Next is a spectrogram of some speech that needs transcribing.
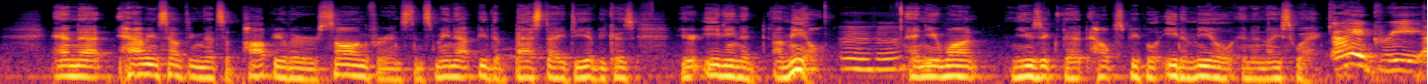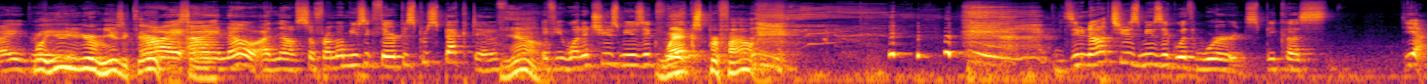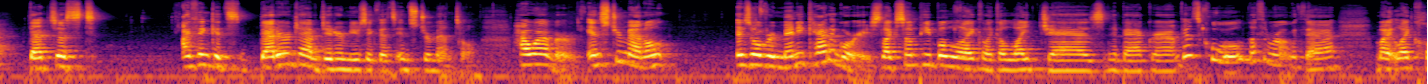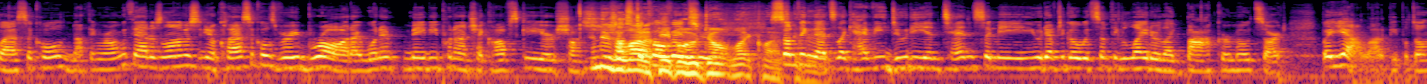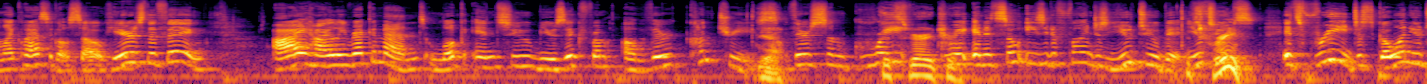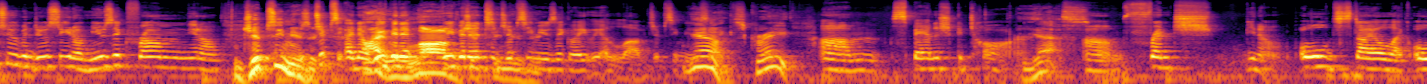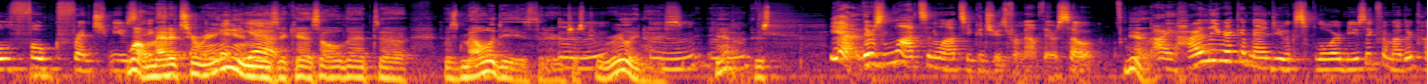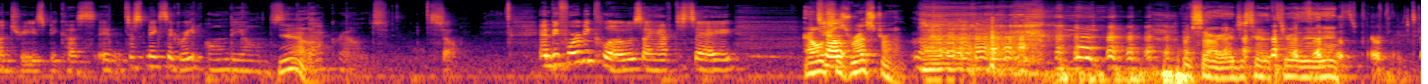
And that having something that's a popular song, for instance, may not be the best idea because you're eating a, a meal. Mm-hmm. And you want music that helps people eat a meal in a nice way. I agree. I agree. Well, you, you're a music I, therapist. so I know, I know. So, from a music therapist perspective, Yeah. if you want to choose music for wax profound. do not choose music with words because yeah that just i think it's better to have dinner music that's instrumental however instrumental is over many categories. Like some people like like a light jazz in the background. That's cool. Nothing wrong with that. Might like classical. Nothing wrong with that. As long as you know classical is very broad. I wouldn't maybe put on tchaikovsky or Shost- And there's a lot of people Shostakovich who don't like classical. something that's like heavy duty intense. I mean you would have to go with something lighter like bach or mozart. But yeah a lot of people don't like classical. So here's the thing i highly recommend look into music from other countries Yeah. there's some great It's very true. great and it's so easy to find just youtube it It's YouTube's- it's free just go on youtube and do so you know music from you know Gypsy music. gypsy i know I we've been in, we've been gypsy into gypsy music. music lately i love gypsy music Yeah, it's great. um, spanish guitar Yes. um, French, you know, old style, like old folk French music. Well, Mediterranean Yeah. music has all that, uh, those melodies that are just Mm-hmm. really nice. Yeah, there's, Yeah, there's lots and lots you can choose from out there. So yeah. I highly recommend you explore music from other countries because it just makes a great ambiance in Yeah. the background. So, and before we close, I have to say, Alice's tell- Restaurant. I'm sorry, I just had to throw that in. That's perfect.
